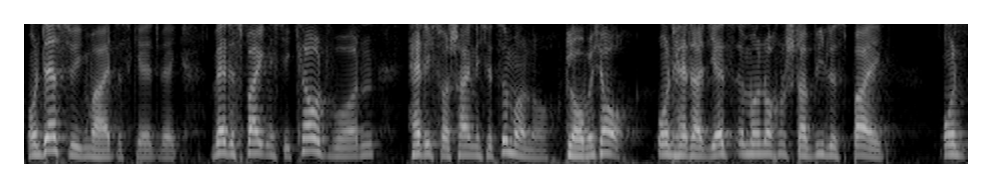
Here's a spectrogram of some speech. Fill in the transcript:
Und deswegen war halt das Geld weg. Wäre das Bike nicht geklaut worden, hätte ich es wahrscheinlich jetzt immer noch. glaube ich auch. Und hätte halt jetzt immer noch ein stabiles Bike. Und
